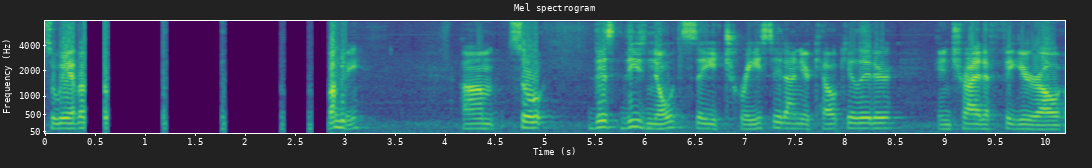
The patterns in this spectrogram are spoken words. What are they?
So we have our. Um, so this, these notes say trace it on your calculator and try to figure out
